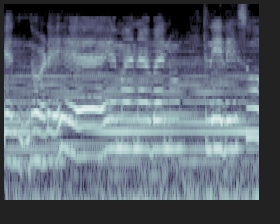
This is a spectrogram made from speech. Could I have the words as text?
എന്നൊടേ ಮನವನು നിലിസൂ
